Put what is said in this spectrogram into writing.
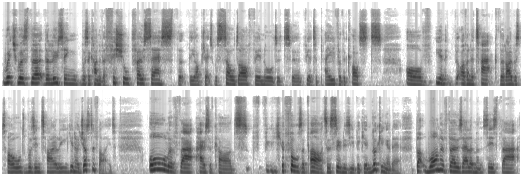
which was that the looting was a kind of official process, that the objects were sold off in order to, you know, to pay for the costs of, you know, of an attack that I was told was entirely, you know, justified all of that house of cards falls apart as soon as you begin looking at it. But one of those elements is that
